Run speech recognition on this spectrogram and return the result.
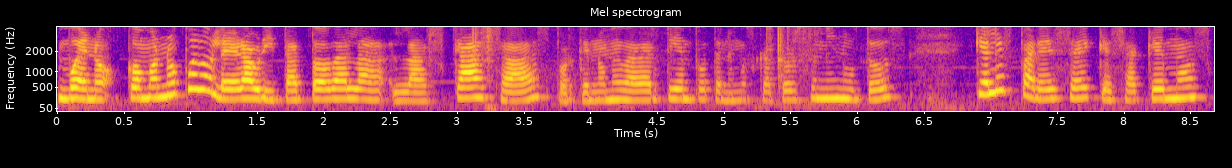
bueno, como no puedo leer ahorita todas las casas, porque no me va a dar tiempo, tenemos 14 minutos, ¿qué les parece que saquemos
